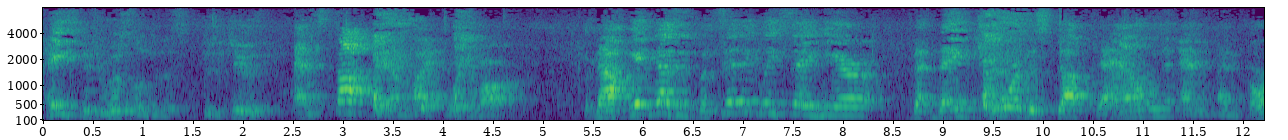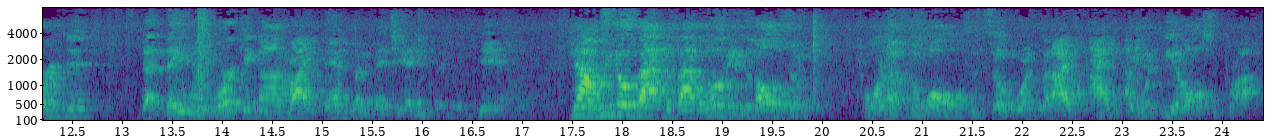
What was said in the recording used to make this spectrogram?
haste to Jerusalem to the, to the Jews and stopped them by force of arms. Now, it doesn't specifically say here that they tore the stuff down and, and burned it, that they were working on right then, but I bet you anything they did. Now, we know back the Babylonians had also torn up the walls and so forth, but I, I, I wouldn't be at all surprised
